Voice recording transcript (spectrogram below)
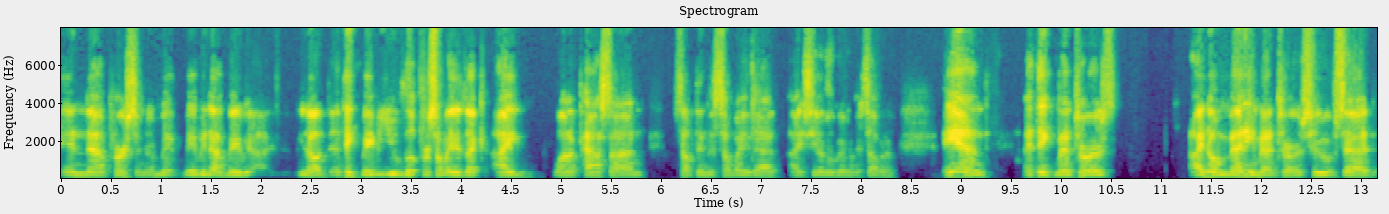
in that person, or may, maybe not. Maybe you know. I think maybe you look for somebody that's like I want to pass on something to somebody that I see a little bit of myself in them, and I think mentors I know many mentors who have said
